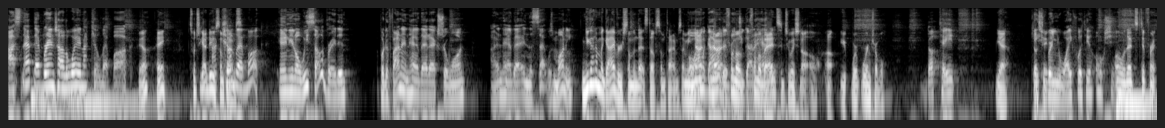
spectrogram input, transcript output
I snapped that branch out of the way and I killed that buck. yeah. Hey, that's what you got to do I sometimes. killed that buck. And you know, we celebrated. But if I didn't have that extra one, I didn't have that and the set was money. You got to MacGyver some of that stuff sometimes. I mean, Oh, not, not it, from a from a bad it. situation. Uh oh, we're we're in trouble. Duct tape. Yeah. In case you bring your wife with you. Oh shit. Oh, that's different.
